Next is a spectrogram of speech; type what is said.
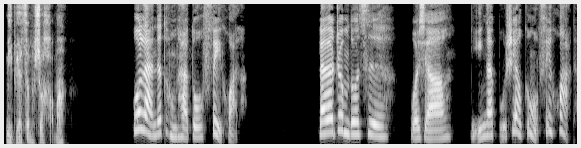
你别这么说好吗？我懒得同他多废话了。来了这么多次，我想你应该不是要跟我废话的。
